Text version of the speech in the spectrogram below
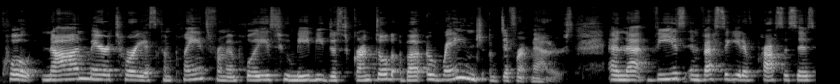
quote non-meritorious complaints from employees who may be disgruntled about a range of different matters and that these investigative processes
